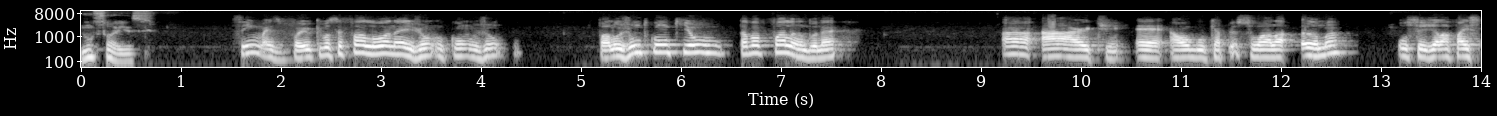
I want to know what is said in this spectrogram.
não só esse. Sim, mas foi o que você falou, né? Com, falou junto com o que eu estava falando, né? a, a arte é algo que a pessoa ela ama, ou seja, ela faz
